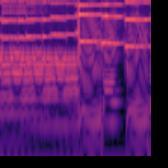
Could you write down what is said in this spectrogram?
Yeah!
